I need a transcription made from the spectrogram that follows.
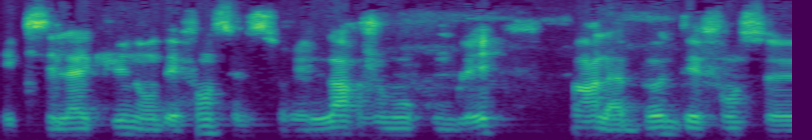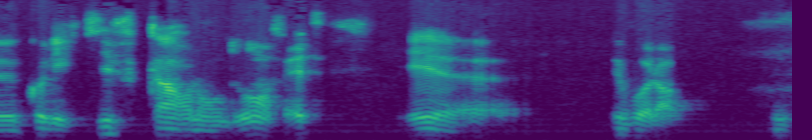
et que ces lacunes en défense elles seraient largement comblées par la bonne défense euh, collective qu'a Orlando en fait. Et, euh, et voilà. Donc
